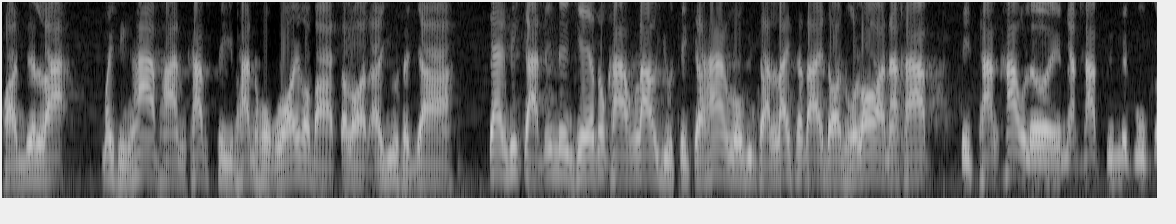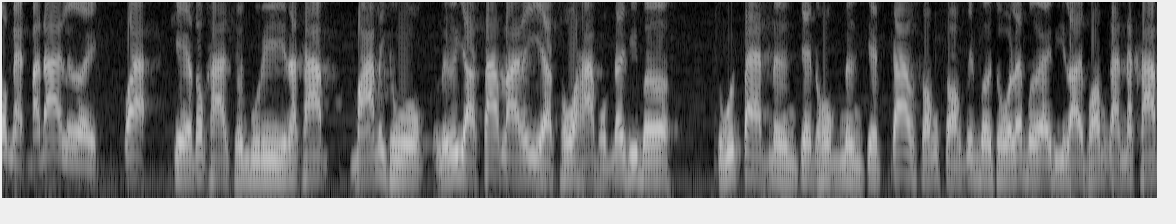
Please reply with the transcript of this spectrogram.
ผ่อนเดือนละ ไม่ถึง 5,000 ครับ 4,600 กว่าบาทตลอดอายุสัญญา แจ้งพิกัดนิดนึงเคต้คาของเราอยู่ติดกับห้างโรบินสันไลฟ์สไตล์ดอนหัวล่อนะครับ ติดทางเข้าเลยนะครับพิมพ์ใน Google Map มาได้เลย ว่าเคต้คาชนบุรีนะครับ มาไม่ถูก หรืออยากทราบรายละเอียดโทรหาผมได้ที่เบอร์ 0817617922 เป็นเบอร์โทรและเบอร์ ID ไลน์พร้อมกันนะครับ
